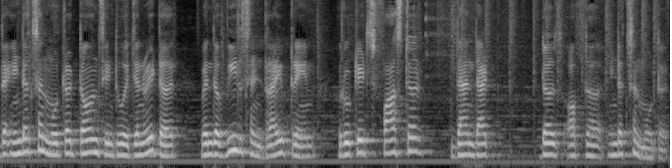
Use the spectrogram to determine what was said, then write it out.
The induction motor turns into a generator when the wheels and drivetrain rotates faster than that does of the induction motor.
